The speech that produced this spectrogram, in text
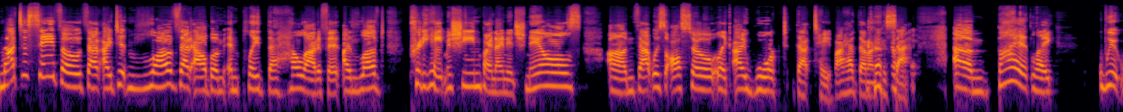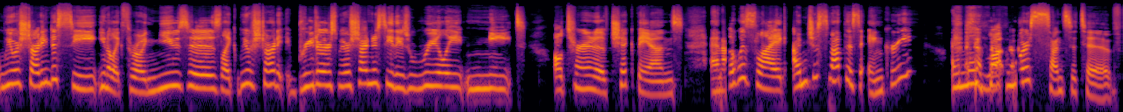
not to say though that I didn't love that album and played the hell out of it. I loved Pretty Hate Machine by Nine Inch Nails. Um, that was also like I warped that tape. I had that on cassette. um, but like we we were starting to see, you know, like throwing muses, like we were starting breeders, we were starting to see these really neat alternative chick bands. And I was like, I'm just not this angry. I'm a lot more sensitive.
